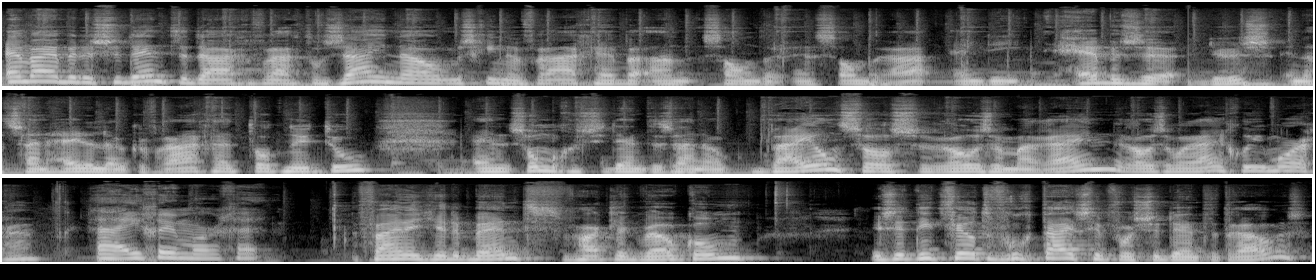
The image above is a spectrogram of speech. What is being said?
En wij hebben de studenten daar gevraagd of zij nou misschien een vraag hebben aan Sander en Sandra. En die hebben ze dus. En dat zijn hele leuke vragen tot nu toe. En sommige studenten zijn ook bij ons, zoals Roze Marijn. Roze Marijn, goedemorgen. Hi, goedemorgen. Fijn dat je er bent. Hartelijk welkom. Is het niet veel te vroeg tijdstip voor studenten trouwens?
